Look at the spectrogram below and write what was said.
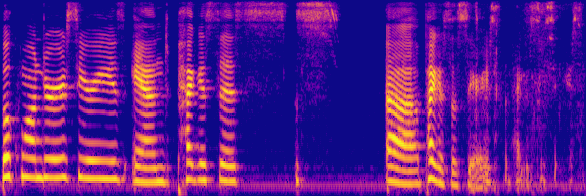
Book Wanderer series, and Pegasus uh, Pegasus series, the Pegasus series.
